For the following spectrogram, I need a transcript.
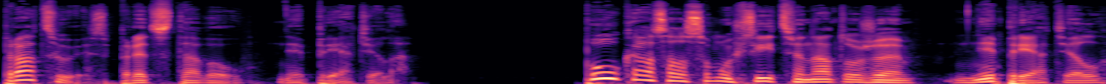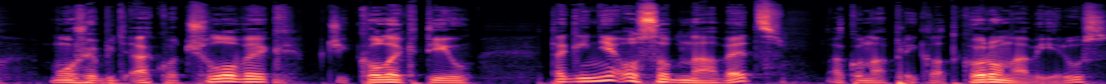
pracuje s predstavou nepriateľa. Poukázal som už síce na to, že nepriateľ môže byť ako človek či kolektív, tak i neosobná vec, ako napríklad koronavírus,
